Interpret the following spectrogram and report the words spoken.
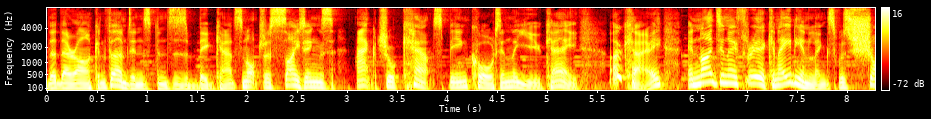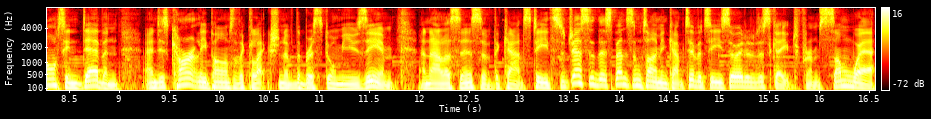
that there are confirmed instances of big cats, not just sightings, actual cats being caught in the UK. Okay, in 1903, a Canadian lynx was shot in Devon and is currently part of the collection of the Bristol Museum. Analysis of the cat's teeth suggested that it spent some time in captivity, so it had escaped from somewhere.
